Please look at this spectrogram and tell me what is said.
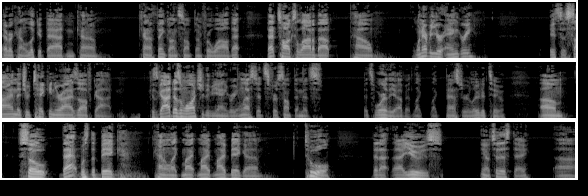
ever kind of look at that and kind of kind of think on something for a while, that that talks a lot about how whenever you're angry, it's a sign that you're taking your eyes off God. Because God doesn't want you to be angry unless it's for something that's that's worthy of it, like like Pastor alluded to. Um, so that was the big kind of like my my my big uh, tool that I that I use, you know, to this day. Uh,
